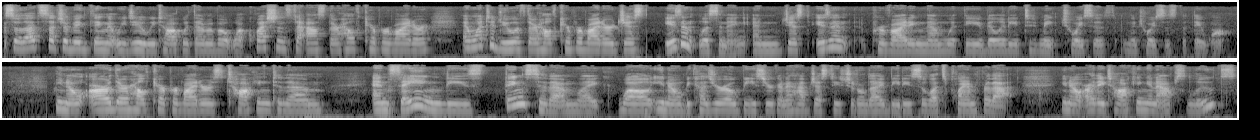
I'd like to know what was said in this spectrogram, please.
So that's such a big thing that we do. We talk with them about what questions to ask their healthcare provider and what to do if their healthcare provider just isn't listening and just isn't providing them with the ability to make choices and the choices that they want. You know, are their healthcare providers talking to them and saying these things to them like, well, you know, because you're obese, you're going to have gestational diabetes, so let's plan for that. You know, are they talking in absolutes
